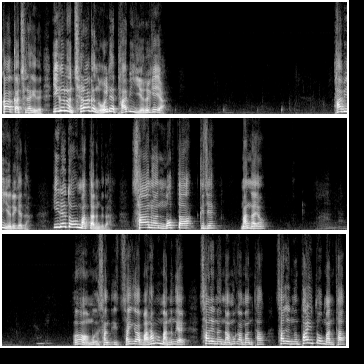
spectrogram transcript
과학과 철학이 돼. 이거는 철학은 원래 답이 여러 개야. 답이 여러 개다. 이래도 맞다는 거다. 산은 높다. 그제? 맞나요? 어, 뭐, 상, 자기가 말하면 맞는 거야. 산에는 나무가 많다. 산에는 바위도 많다.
